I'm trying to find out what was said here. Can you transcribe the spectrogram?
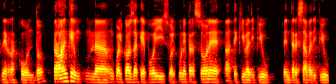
nel racconto, però anche un, un, un qualcosa che poi su alcune persone attecchiva di più, cioè interessava di più.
